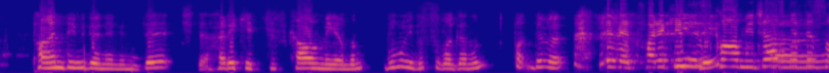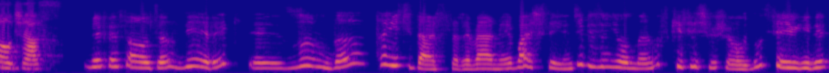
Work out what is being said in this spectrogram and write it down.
pandemi döneminde işte hareketsiz kalmayalım. Bu muydu sloganın? Değil mi? Evet, hareketsiz diyerek, kalmayacağız, nefes alacağız. Nefes alacağız diyerek e, Zoom'da Tai Chi dersleri vermeye başlayınca bizim yollarımız kesişmiş oldu. Sevgili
